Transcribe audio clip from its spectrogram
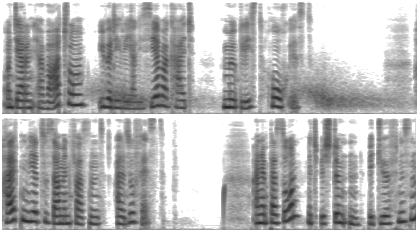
und deren Erwartung über die Realisierbarkeit möglichst hoch ist. Halten wir zusammenfassend also fest. Eine Person mit bestimmten Bedürfnissen,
